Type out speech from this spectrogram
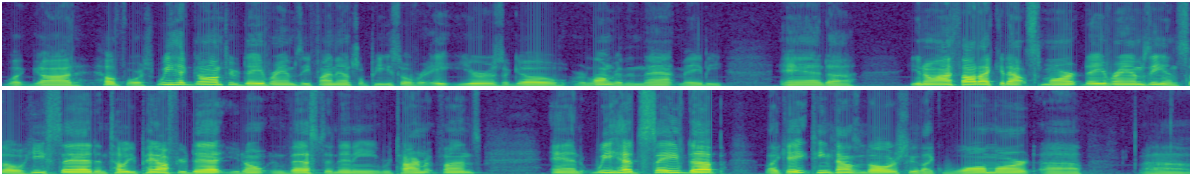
what God held for us. We had gone through Dave Ramsey Financial Peace over eight years ago, or longer than that, maybe. And uh, you know, I thought I could outsmart Dave Ramsey, and so he said, until you pay off your debt, you don't invest in any retirement funds. And we had saved up like $18,000 through like Walmart uh, uh,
